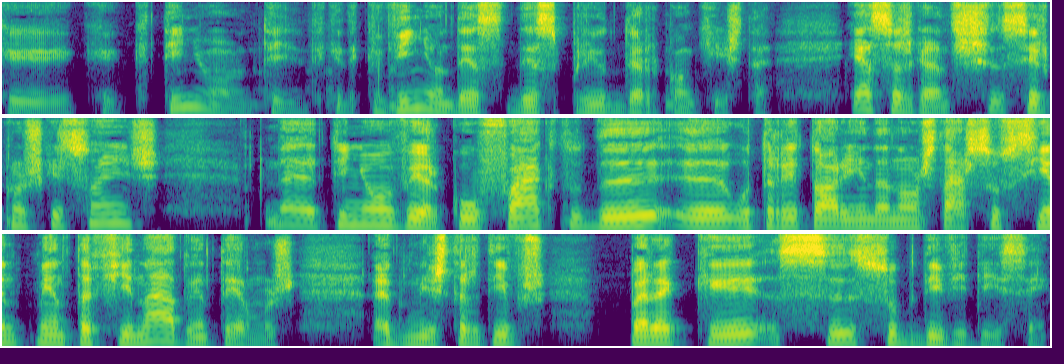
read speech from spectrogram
que, que, tinham, que vinham desse, desse período da Reconquista. Essas grandes circunscrições uh, tinham a ver com o facto de uh, o território ainda não estar suficientemente afinado em termos administrativos para que se subdividissem.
